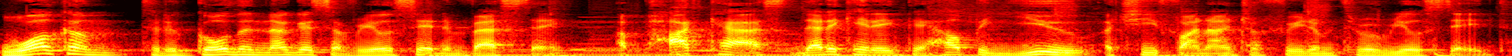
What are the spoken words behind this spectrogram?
Welcome to the Golden Nuggets of Real Estate Investing, a podcast dedicated to helping you achieve financial freedom through real estate.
